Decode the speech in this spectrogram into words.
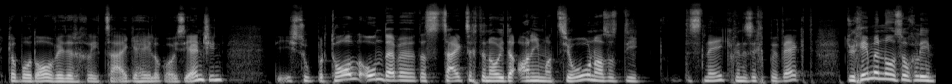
Ich glaube auch hier wieder ein bisschen zeigen, hey, schau, unsere Engine, die ist super toll. Und eben, das zeigt sich dann auch in der Animation. Also die, der Snake, wenn er sich bewegt, durch immer noch so ein bisschen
